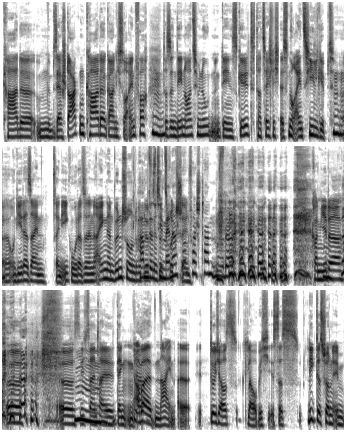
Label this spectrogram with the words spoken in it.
gerade einem sehr starken Kader gar nicht so einfach, mhm. dass in den 90 Minuten, in denen es gilt, tatsächlich es nur ein Ziel gibt mhm. äh, und jeder sein, sein Ego oder seine eigenen Wünsche und Haben Bedürfnisse Haben das die Männer schon verstanden, oder? kann jeder äh, äh, sich sein Teil denken. Ja. Aber nein, äh, durchaus, glaube ich, ist das, liegt das schon im,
